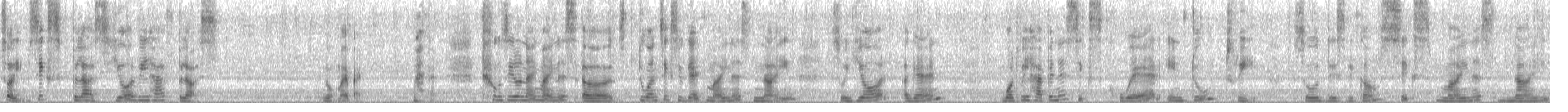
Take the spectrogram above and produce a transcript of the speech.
sorry 6 plus here we have plus. No my bad my bad. 209 minus uh, 216 you get minus 9 so here again what will happen is 6 square into 3 so this becomes 6 minus 9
